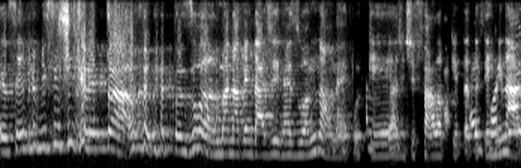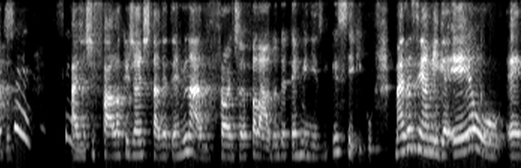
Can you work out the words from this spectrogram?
Eu sempre me senti intelectual. Tô zoando, mas na verdade não é zoando, não, né? Porque a gente fala porque está é determinado. A gente fala que já está determinado. Freud já falou do determinismo psíquico. Mas assim, amiga, eu, é,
